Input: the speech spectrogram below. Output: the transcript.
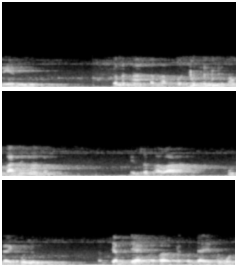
เรียน กรรมฐานสำหรับคนคนหนึ่งหรือต้องการไม่มากหรอกเห็นสภาวะผู้ใดผู้หนึ่งแจ่มแจ้งแล้วก็จะเข้าใจทั้งหมด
